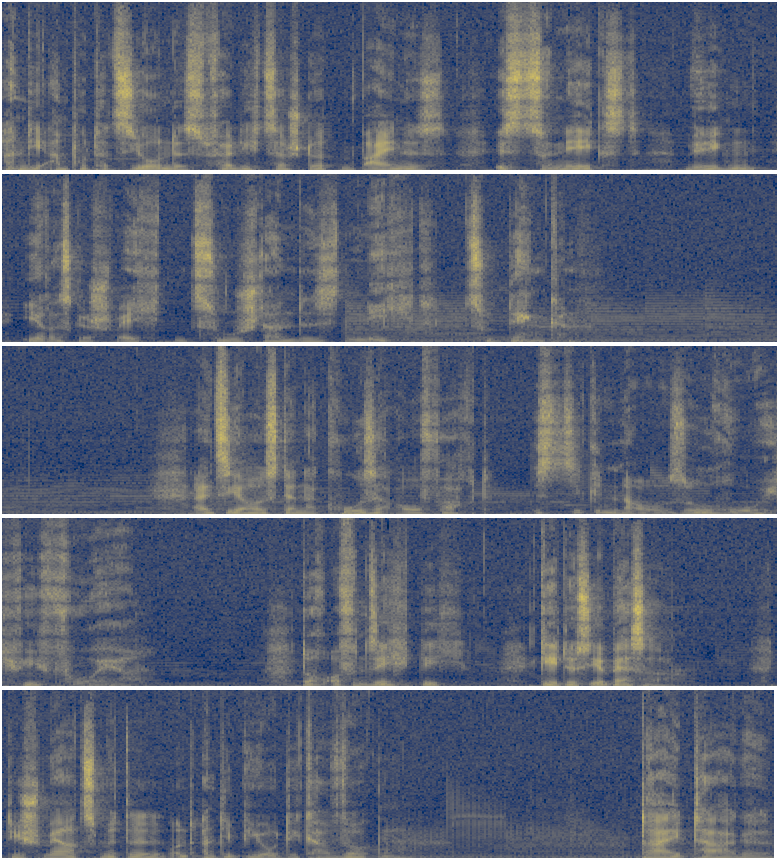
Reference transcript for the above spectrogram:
An die Amputation des völlig zerstörten Beines ist zunächst wegen ihres geschwächten Zustandes nicht zu denken. Als sie aus der Narkose aufwacht, ist sie genauso ruhig wie vorher. Doch offensichtlich geht es ihr besser. Die Schmerzmittel und Antibiotika wirken. Drei Tage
